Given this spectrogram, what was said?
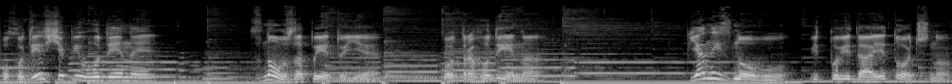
Походив ще півгодини, знов запитує, котра година. П'яний знову відповідає точно.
